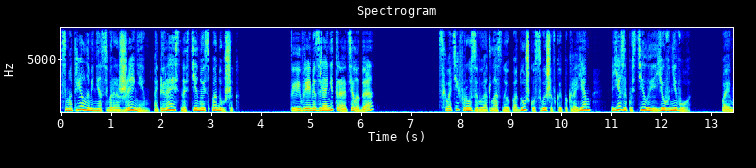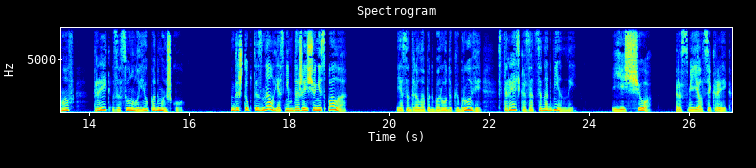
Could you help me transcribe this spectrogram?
смотрел на меня с выражением, опираясь на стену из подушек. «Ты время зря не тратила, да?» Схватив розовую атласную подушку с вышивкой по краям, я запустила ее в него. Поймав, Крейг засунул ее под мышку. «Да чтоб ты знал, я с ним даже еще не спала!» Я задрала подбородок и брови, стараясь казаться надменной. «Еще!» — рассмеялся Крейг.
